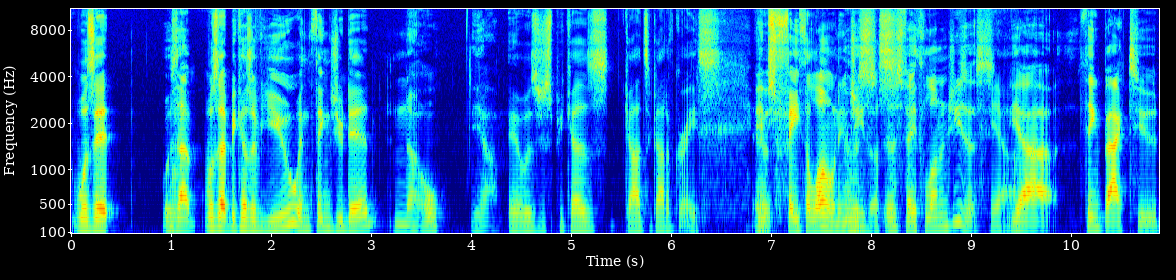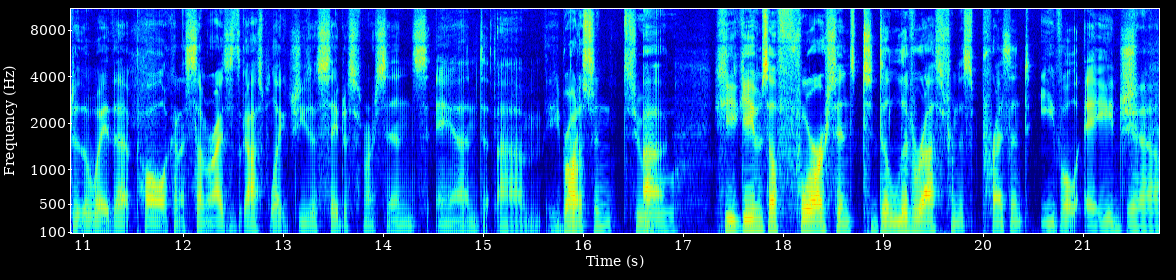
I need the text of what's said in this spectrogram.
was it was that was that because of you and things you did? No. yeah It was just because God's a God of grace. And it was faith alone in it was, Jesus. It was faith alone in Jesus. Yeah. Yeah. Think back to to the way that Paul kind of summarizes the gospel, like Jesus saved us from our sins, and um, he brought us into uh, He gave himself for our sins to deliver us from this present evil age. yeah.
